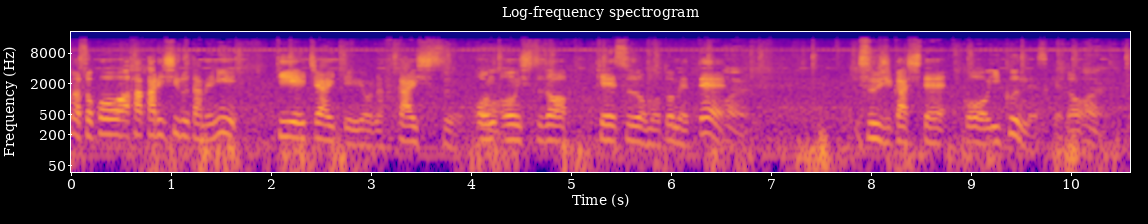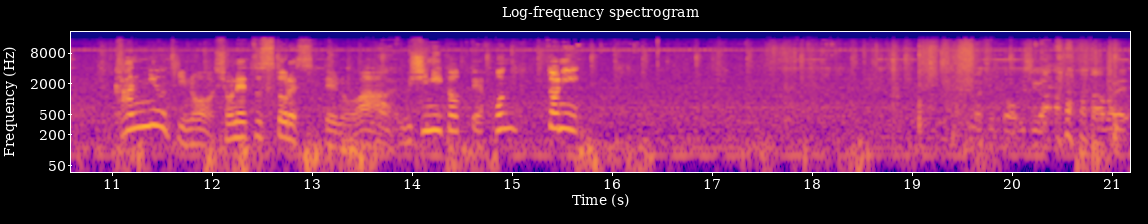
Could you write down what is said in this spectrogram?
まあ、そこを計り知るために THI っていうような不快指数温はい。温湿度係数を求めてはい。数字化してこういくんですけど、はい貫入期の暑熱ストレスっていうのは、はい。牛にとって本当に今ちょっと牛が 暴れ暴れそうです。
